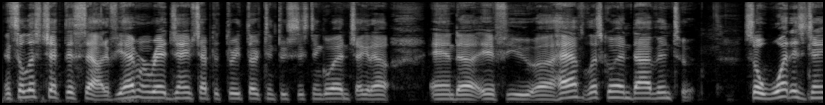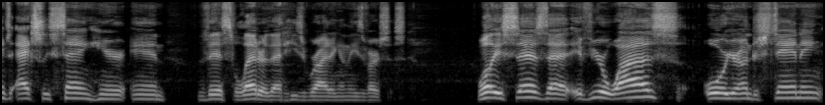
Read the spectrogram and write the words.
And so let's check this out. If you haven't read James chapter 3, 13 through 16, go ahead and check it out. And uh, if you uh, have, let's go ahead and dive into it. So, what is James actually saying here in this letter that he's writing in these verses? Well, he says that if you're wise, or your understanding.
